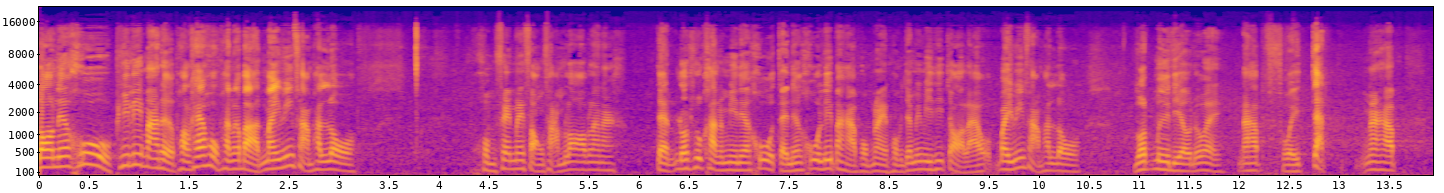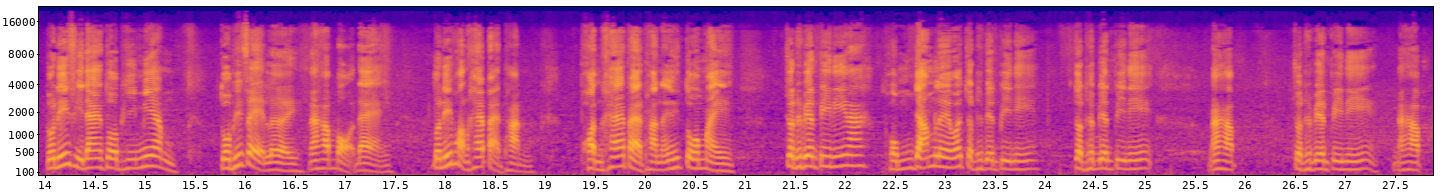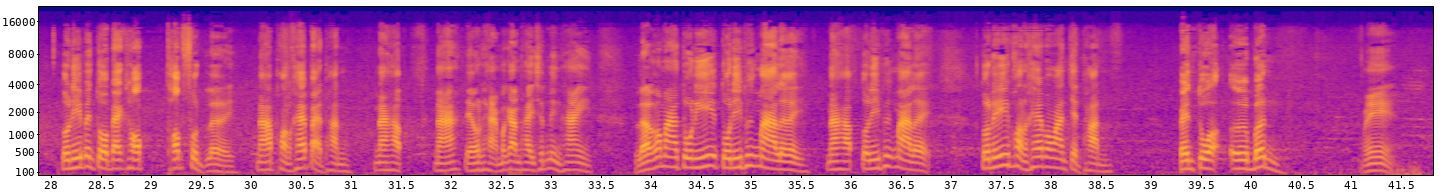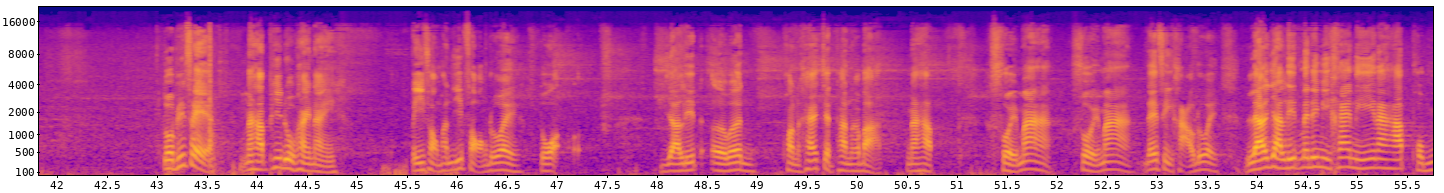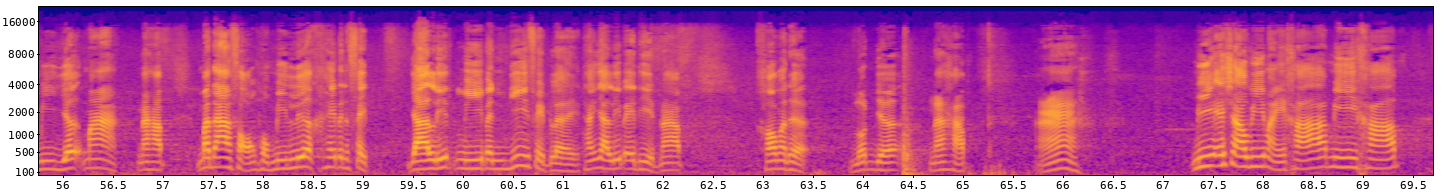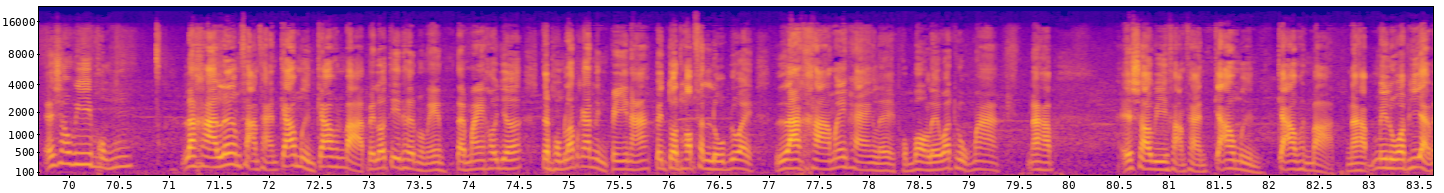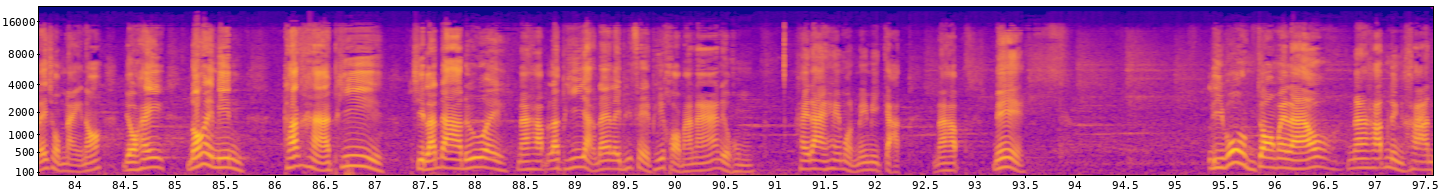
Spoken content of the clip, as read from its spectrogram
รอเนื้อคู่พี่รีบมาเถอะผ่อนแค่หกพันกว่าบาท ไม่วิ่งสามพันโล ผมเซ็นไปสองสามรอบแล้วนะ แต่รถทุกคันมันมีเนื้อคู่แต่เนื้อคู่รีบมาหาผมหน่อยผมจะไม่มีที่จอดแล้วไปวิ่งสามพันโลรถมือเดียวด้วยนะครับ สวยจัดนะครับ ตัวนี้สีแดงตัวพรีเมียม ตัวพิเศษเลยนะครับ เบาะแดง ตัวนี้ผ่อนแค่แปดพันผ่อนแค่แปดพันอันนี้ตัวใหม่ จดทะเบียนปีนี้นะ ผมย้ำเลยว่าจดทะเบียนปีนี้ จดทะเบียนปีนี้นะครับ จดทะเบียนปีนี้นะครับ ตัวนี้เป็นตัวแบ็กท็อปท็อปสุดเลยนะครับผ่อนแค่แปดพันนะครับนะเดี๋ยวแถมประกันภัยชั้นหนึ่งให้ แล้วก็มาตัวนี้ตัวนี้เพิ่งมาเลยนะครับ ตัวนี้เพิ่งมาเลย ตัวนี้ผ่อนแค่ประมาณ 7,000 เป็นตัวเออร์เบินี่ตัวพิเศษนะครับ พี่ดูภายในปี 2022 ด้วยตัว ยาริสเออร์เบิผ่อนแค่ 7,000กว่าบาทนะครับ สวยมากสวยมากได้สีขาวด้วย แล้วยาริสไม่ได้มีแค่นี้นะครับ ผมมีเยอะมากนะครับ มาด้า2 ผมมีเลือกให้เป็นสิบยาริสมีเป็น 20 เลย ทั้งยาริสเอทีฟนะครับ เข้ามาเถอะลดเยอะนะครับอ่ามี HRV ใหม่ครับมีครับ HRV ผม ราคาเริ่ม 3 9 9 0 0 0 บาท เป็นรถจีเทิร์นผมเอง แต่ไม่เขาเยอะ แต่ผมรับประกัน 1 ปีนะ เป็นตัวท็อปซันรูปด้วย ราคาไม่แพงเลย ผมบอกเลยว่าถูกมากนะครับ HRV 3 9 9 0 0 0 บาทนะครับ ไม่รู้ว่าพี่อยากได้ชมไหนเนาะ เดี๋ยวให้น้องไอมิน ทักหาพี่จิรดาด้วยนะครับ แล้วพี่อยากได้อะไรพิเศษพี่ขอมานะ เดี๋ยวผมให้ได้ให้หมดไม่มีกักนะครับ นี่รีโวผมจองไปแล้วนะครับหนึ่งคัน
